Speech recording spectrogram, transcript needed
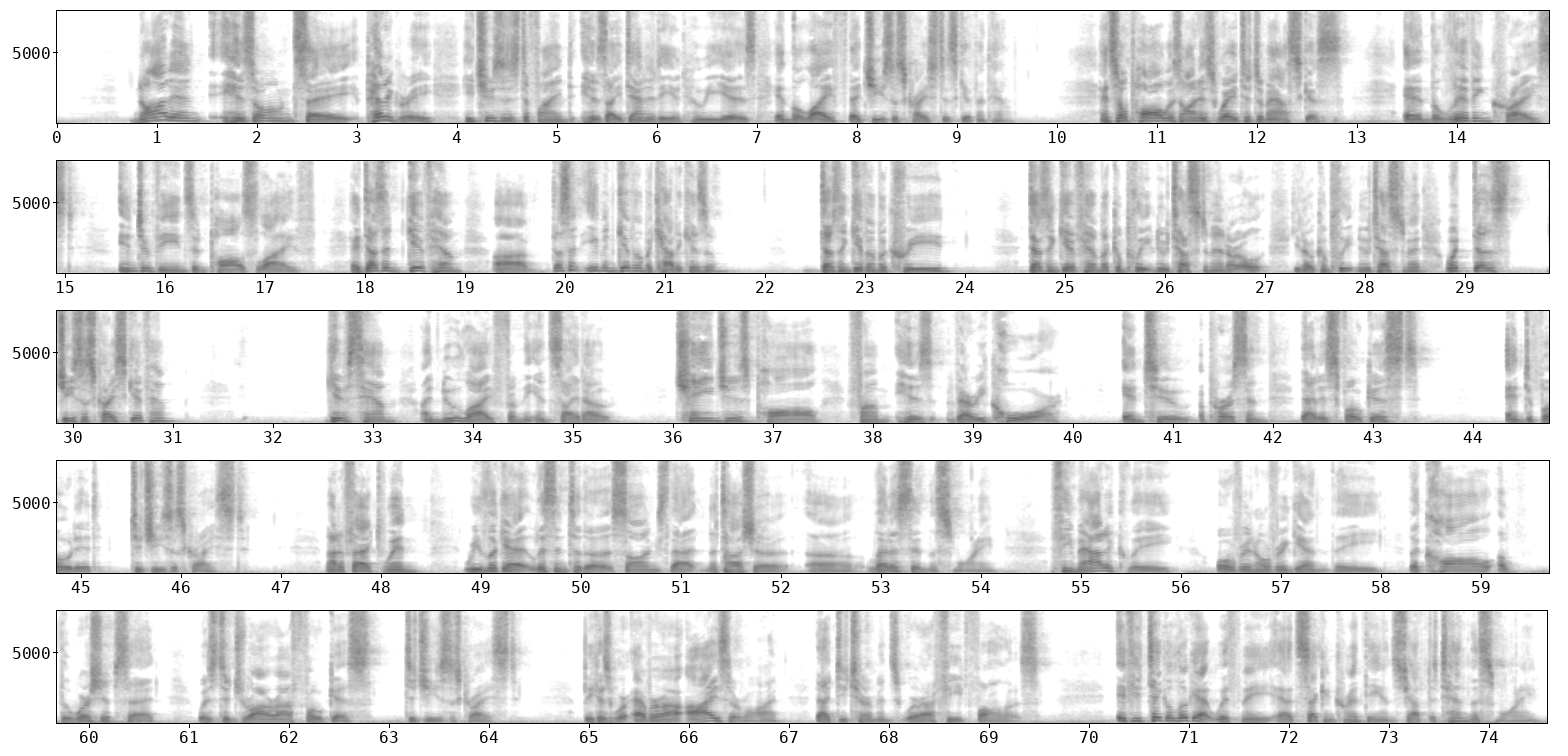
not in his own, say, pedigree. He chooses to find his identity and who he is in the life that Jesus Christ has given him. And so Paul was on his way to Damascus, and the living Christ intervenes in Paul's life. and doesn't give him, uh, doesn't even give him a catechism, doesn't give him a creed, doesn't give him a complete New Testament or you know complete New Testament. What does Jesus Christ give him? Gives him a new life from the inside out. Changes Paul from his very core into a person that is focused and devoted to Jesus Christ. Matter of fact, when we look at, listen to the songs that Natasha uh, led us in this morning, thematically, over and over again, the, the call of the worship set was to draw our focus to Jesus Christ. Because wherever our eyes are on, that determines where our feet follows. If you take a look at with me at 2 Corinthians chapter 10 this morning,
